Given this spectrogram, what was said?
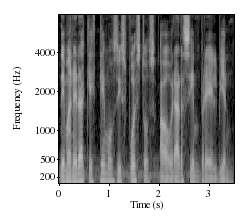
de manera que estemos dispuestos a obrar siempre el bien.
